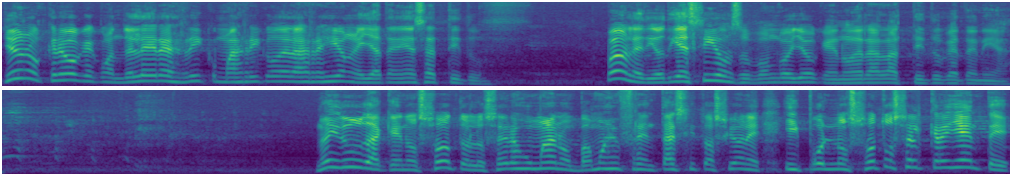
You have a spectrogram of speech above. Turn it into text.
Yo no creo que cuando él era el rico, más rico de la región, ella tenía esa actitud. Bueno, le dio 10 hijos, supongo yo que no era la actitud que tenía. No hay duda que nosotros, los seres humanos, vamos a enfrentar situaciones y por nosotros ser creyentes,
